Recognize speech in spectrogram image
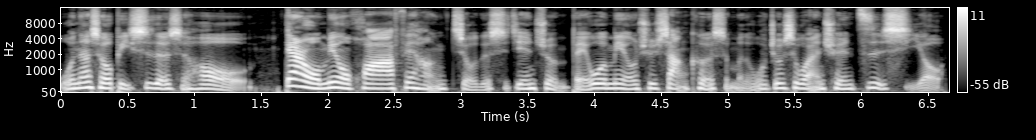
我那时候笔试的时候，当然我没有花非常久的时间准备，我也没有去上课什么的，我就是完全自习哦。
